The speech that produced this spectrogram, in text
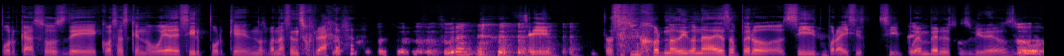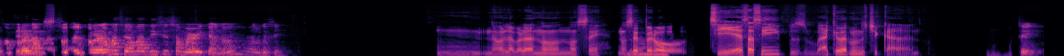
por casos de cosas que no voy a decir porque nos van a censurar. Nos censuran. Sí, entonces mejor no digo nada de eso, pero sí, por ahí sí, sí pueden ver esos videos. Su- luego su programa- tenemos- el programa se llama This is America, ¿no? Algo así. Mm, No, la verdad no, no sé, no sé, No. pero si es así, pues hay que darle una checada. Sí.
